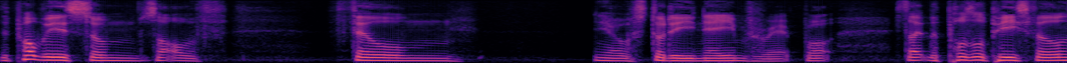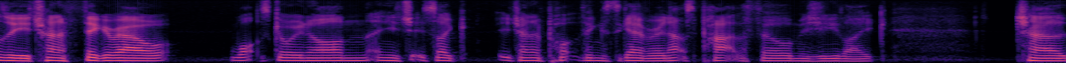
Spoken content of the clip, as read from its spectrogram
there probably is some sort of film you know study name for it but it's like the puzzle piece films where you're trying to figure out what's going on and you, it's like you're trying to put things together and that's part of the film is you like try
